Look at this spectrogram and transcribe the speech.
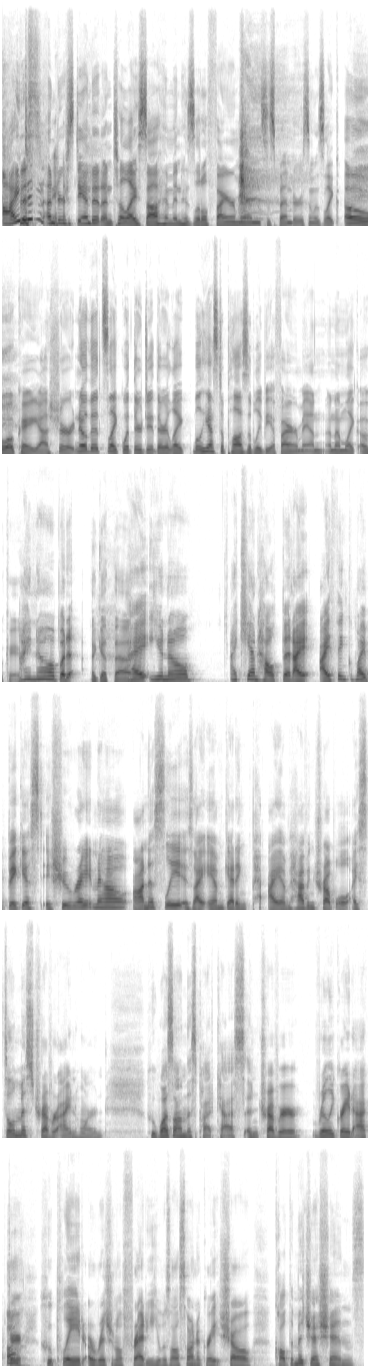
I didn't man. understand it until I saw him in his little fireman suspenders and was like, "Oh, okay, yeah, sure." No, that's like what they're doing. They're like, "Well, he has to plausibly be a fireman," and I'm like, "Okay, I know, but I get that." I, you know, I can't help it. I, I think my biggest issue right now, honestly, is I am getting, I am having trouble. I still miss Trevor Einhorn, who was on this podcast, and Trevor, really great actor, oh. who played original Freddie. He was also on a great show called The Magicians.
